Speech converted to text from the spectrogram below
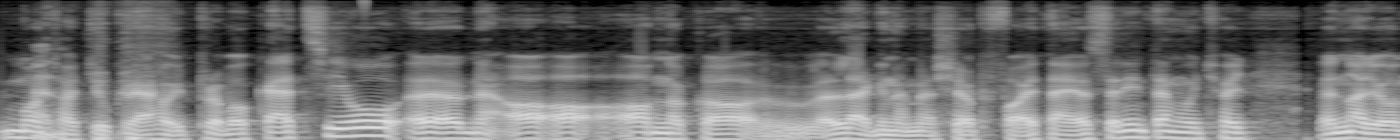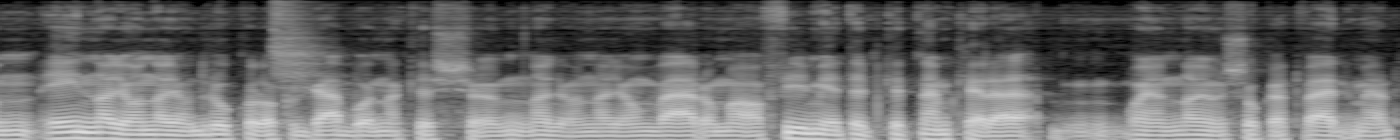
mondhatjuk rá, hogy provokáció, a, a, annak a legnemesebb fajtája szerintem, úgyhogy nagyon, én nagyon-nagyon drukkolok a Gábornak, és nagyon-nagyon várom a filmjét. Egyébként nem kell olyan nagyon sokat várni, mert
